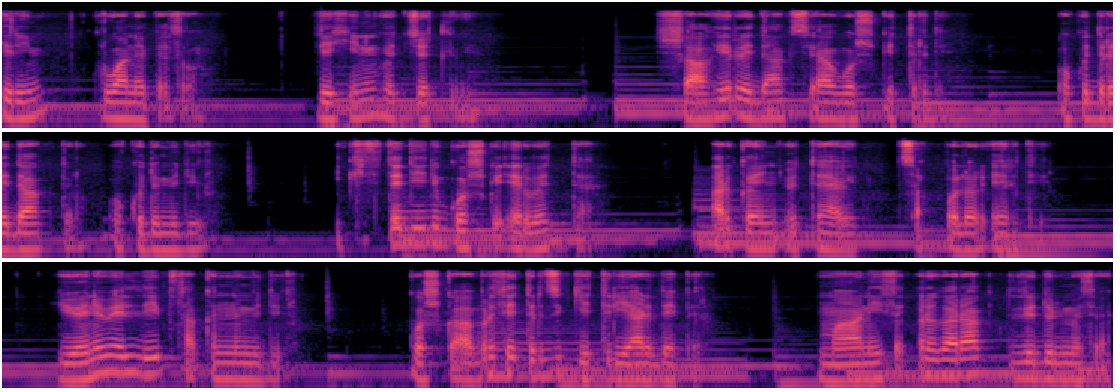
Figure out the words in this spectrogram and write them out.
Kerim Gurbanepesow Zehiniň hötjetligi Şahyr redaksiýa goşgy getirdi. Okudy redaktor, okudy müdir. Ikisi-de diýdi goşgy erbet-dä. Arkaýyn ötägit, çak bolar ertir. Ýöne weli diýip sakyndy müdir. Goşga bir setirjik ýetirýär zeper. Manysy yrgarak düzedilmese,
